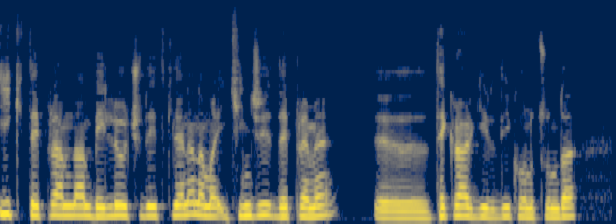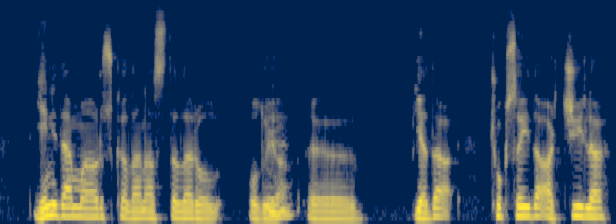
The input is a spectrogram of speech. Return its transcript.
ilk depremden belli ölçüde etkilenen ama ikinci depreme e, tekrar girdiği konutunda yeniden maruz kalan hastalar ol, oluyor. Hı hı. E, ya da çok sayıda artçıyla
